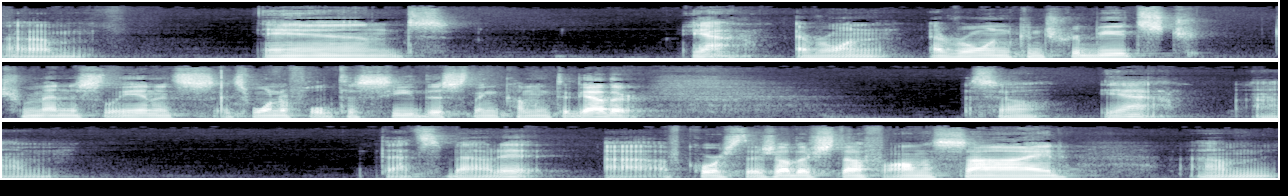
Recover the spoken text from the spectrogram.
Um, and yeah, everyone everyone contributes tr- tremendously, and it's it's wonderful to see this thing coming together. So yeah, um, that's about it. Uh, of course, there's other stuff on the side, um,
